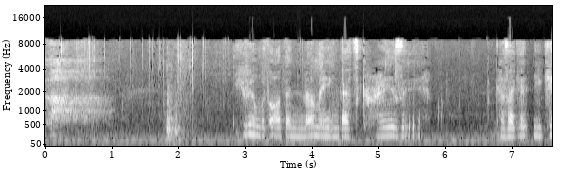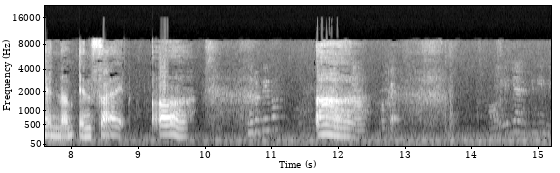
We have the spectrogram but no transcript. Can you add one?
Even with all the numbing, that's crazy. Cause I get you can numb inside. Ugh. Little people? Ugh. Okay. Call you again if you need me.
